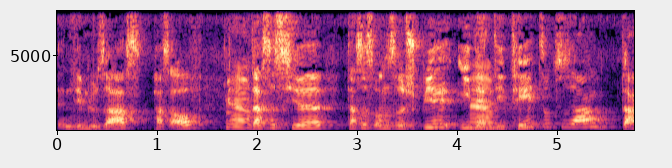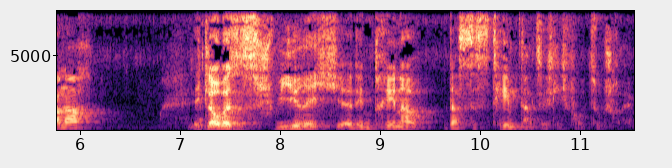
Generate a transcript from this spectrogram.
indem du sagst, pass auf, Ja. das ist hier, das ist unsere Spielidentität sozusagen. Danach Ich glaube, es ist schwierig, äh, dem Trainer das System tatsächlich vorzuschreiben.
